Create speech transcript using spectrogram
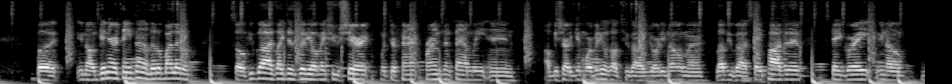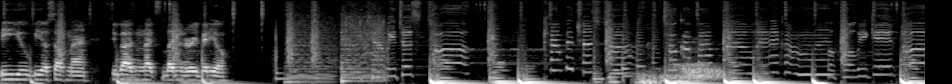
but you know getting everything done little by little so if you guys like this video make sure you share it with your friends and family and I'll be sure to get more videos out to you guys. You already know, man. Love you guys. Stay positive. Stay great. You know, be you, be yourself, man. See you guys in the next legendary video. Can we just talk? Can we just talk? Talk about we get up.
